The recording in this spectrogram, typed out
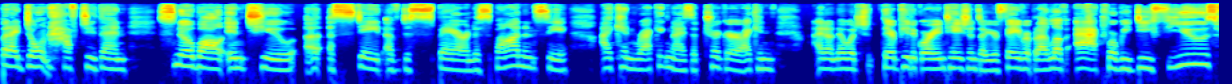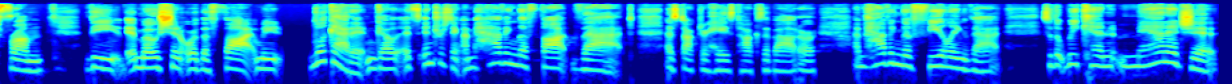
but I don't have to then snowball into a, a state of despair and despondency. I can recognize a trigger. I can, I don't know which therapeutic orientations are your favorite, but I love ACT where we defuse from the emotion or the thought and we look at it and go, it's interesting. I'm having the thought that, as Dr. Hayes talks about, or I'm having the feeling that, so that we can manage it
